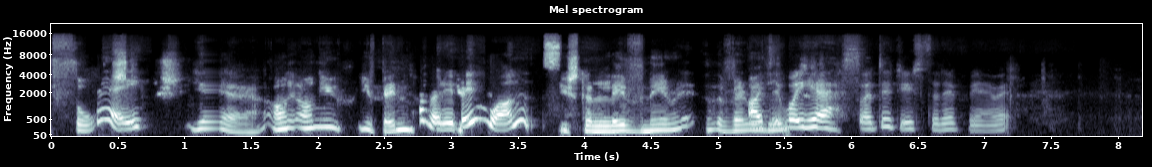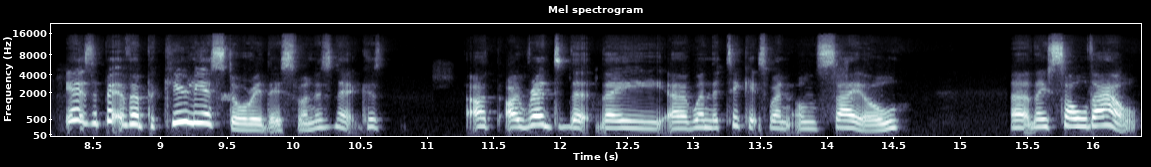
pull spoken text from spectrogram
thoughts? Yeah, aren't, aren't you? You've been. I've only been once. Used to live near it at the very. I did, well, yes, I did used to live near it. Yeah, it's a bit of a peculiar story, this one, isn't it? Because I, I read that they, uh, when the tickets went on sale, uh, they sold out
